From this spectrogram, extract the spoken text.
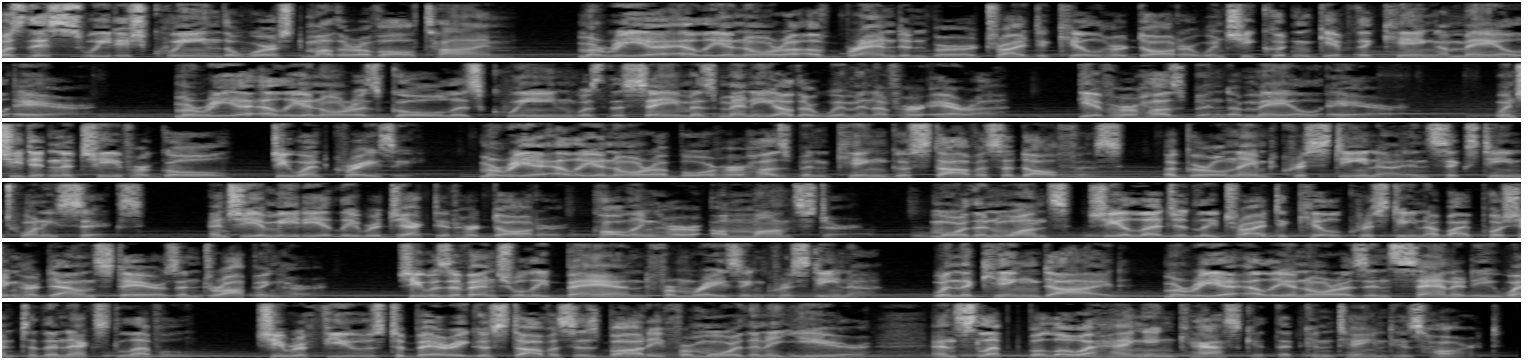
Was this Swedish queen the worst mother of all time? Maria Eleonora of Brandenburg tried to kill her daughter when she couldn't give the king a male heir. Maria Eleonora's goal as queen was the same as many other women of her era, give her husband a male heir. When she didn't achieve her goal, she went crazy. Maria Eleonora bore her husband, King Gustavus Adolphus, a girl named Christina in 1626, and she immediately rejected her daughter, calling her a monster. More than once, she allegedly tried to kill Christina by pushing her downstairs and dropping her. She was eventually banned from raising Christina. When the king died, Maria Eleonora's insanity went to the next level. She refused to bury Gustavus's body for more than a year and slept below a hanging casket that contained his heart.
